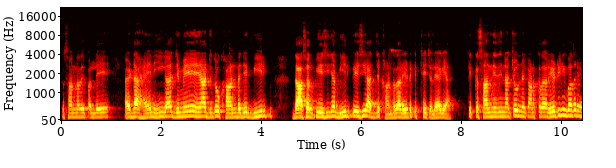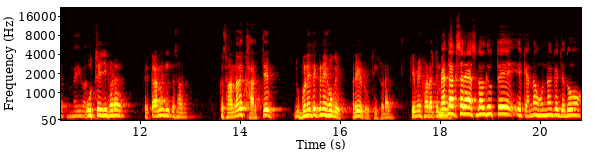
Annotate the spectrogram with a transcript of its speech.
ਕਿਸਾਨਾਂ ਦੇ ਪੱਲੇ ਐਡਾ ਹੈ ਨਹੀਂਗਾ ਜਿਵੇਂ ਅੱਜ ਤੋਂ ਖੰਡ ਜੇ 20 10 ਰੁਪਏ ਸੀ ਜਾਂ 20 ਰੁਪਏ ਸੀ ਅੱਜ ਖੰਡ ਦਾ ਰੇਟ ਕਿੱਥੇ ਚਲਿਆ ਗਿਆ? ਤੇ ਕਿਸਾਨੀ ਦੀ ਨਾ ਝੋਨੇ ਕਣਕ ਦਾ ਰੇਟ ਹੀ ਨਹੀਂ ਵਧ ਰਿਹਾ। ਉੱਥੇ ਜੀ ਖੜਾ ਫਿਰ ਕਰਨ ਕੀ ਕਿਸਾਨ? ਕਿਸਾਨਾਂ ਦੇ ਖਰਚੇ ਦੁੱਗਣੇ ਤਿੱਗਣੇ ਹੋ ਗਏ ਰੇਟ ਉੱਥੇ ਖੜਾ ਕਿਵੇਂ ਖੜਾ ਚੱਲੂ ਮੈਂ ਤਾਂ ਅਕਸਰ ਇਸ ਗੱਲ ਦੇ ਉੱਤੇ ਇਹ ਕਹਿਣਾ ਹੁੰਨਾ ਕਿ ਜਦੋਂ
